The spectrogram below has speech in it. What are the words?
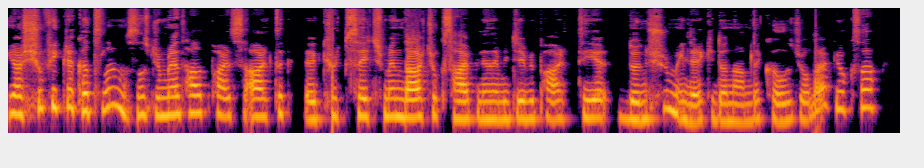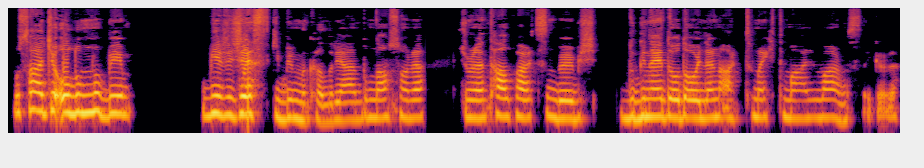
ya şu fikre katılır mısınız? Cumhuriyet Halk Partisi artık e, Kürt seçmeni daha çok sahiplenebileceği bir partiye dönüşür mü ileriki dönemde kalıcı olarak yoksa bu sadece olumlu bir bir jest gibi mi kalır? Yani bundan sonra Cumhuriyet Halk Partisi'nin böyle bir şey, Güneydoğu'da oylarını arttırma ihtimali var mı size göre?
